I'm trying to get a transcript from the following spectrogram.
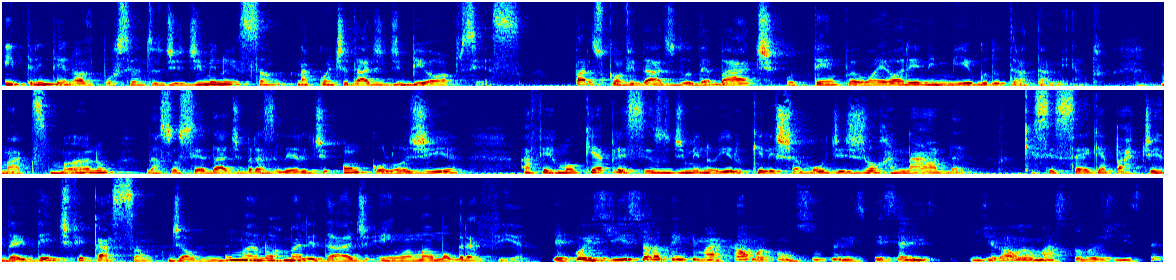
e 39% de diminuição na quantidade de biópsias. Para os convidados do debate, o tempo é o maior inimigo do tratamento. Max Mano, da Sociedade Brasileira de Oncologia, afirmou que é preciso diminuir o que ele chamou de jornada, que se segue a partir da identificação de alguma anormalidade em uma mamografia. Depois disso, ela tem que marcar uma consulta no especialista em geral é o mastologista,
